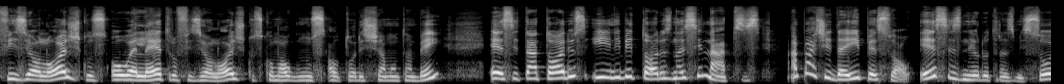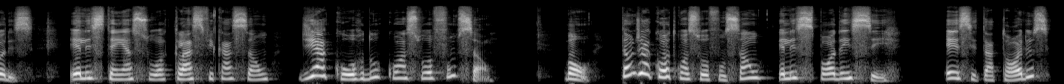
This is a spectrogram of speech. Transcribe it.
fisiológicos ou eletrofisiológicos, como alguns autores chamam também, excitatórios e inibitórios nas sinapses. A partir daí, pessoal, esses neurotransmissores, eles têm a sua classificação de acordo com a sua função. Bom, então, de acordo com a sua função, eles podem ser excitatórios,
